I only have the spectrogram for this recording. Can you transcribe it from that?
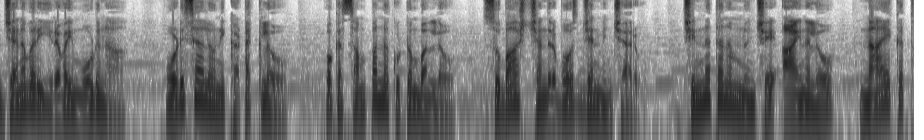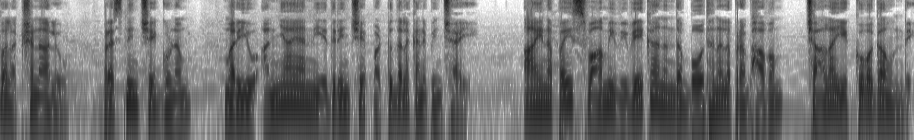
జనవరి ఇరవై మూడున ఒడిశాలోని కటక్లో ఒక సంపన్న కుటుంబంలో సుభాష్ చంద్రబోస్ జన్మించారు. చిన్నతనం నుంచే ఆయనలో నాయకత్వ లక్షణాలు ప్రశ్నించే గుణం మరియు అన్యాయాన్ని ఎదిరించే పట్టుదల కనిపించాయి. ఆయనపై స్వామి వివేకానంద బోధనల ప్రభావం చాలా ఎక్కువగా ఉంది.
